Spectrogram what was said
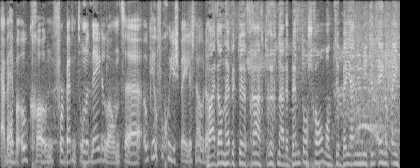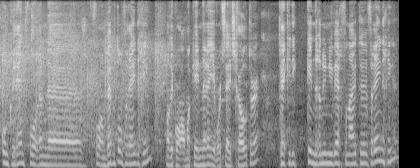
ja, we hebben ook gewoon voor badminton het Nederland eh, ook heel veel goede spelers nodig. Maar dan heb ik de vraag terug naar de badmintonschool. Want eh, ben jij nu niet een één op één concurrent voor een, eh, voor een badmintonvereniging? Want ik hoor allemaal kinderen, je wordt steeds groter. Trek je die kinderen nu niet weg vanuit de verenigingen?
